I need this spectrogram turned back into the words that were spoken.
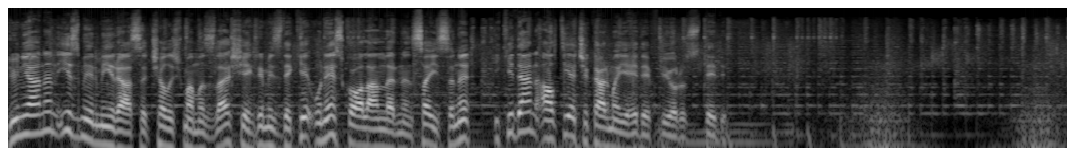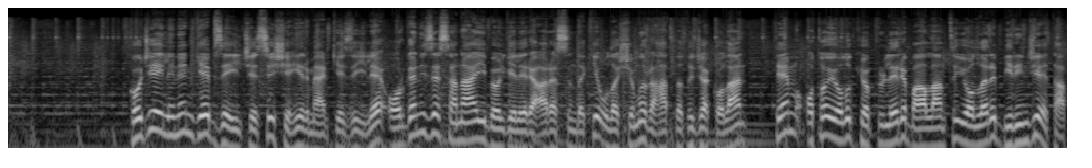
"Dünyanın İzmir Mirası çalışmamızla şehrimizdeki UNESCO alanlarının sayısını 2'den 6'ya çıkarmayı hedefliyoruz." dedi. Kocaeli'nin Gebze ilçesi şehir merkezi ile organize sanayi bölgeleri arasındaki ulaşımı rahatlatacak olan TEM Otoyolu Köprüleri Bağlantı Yolları 1. etap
